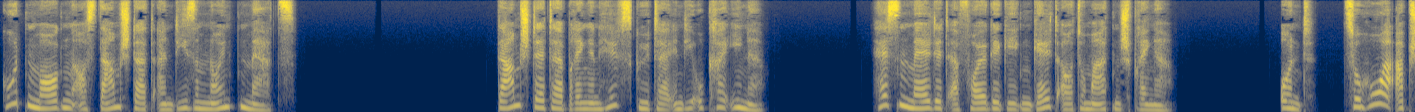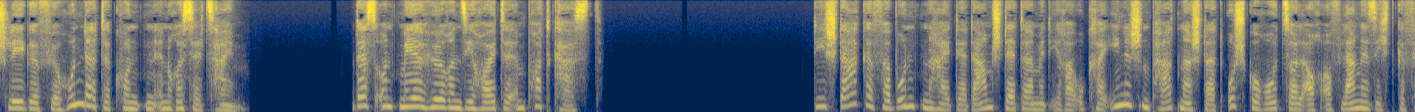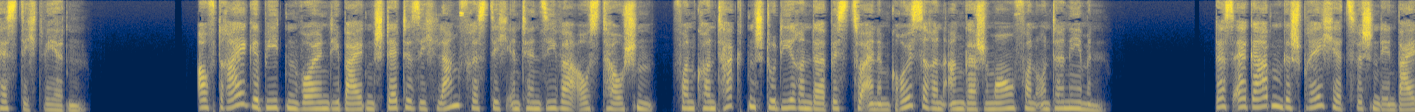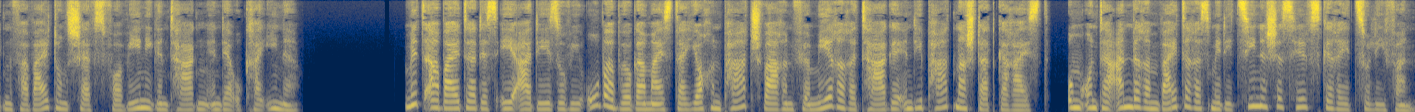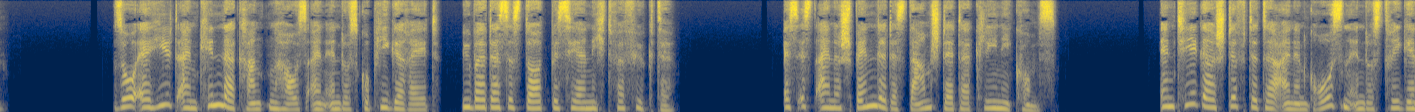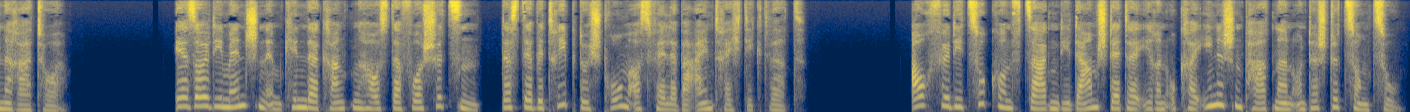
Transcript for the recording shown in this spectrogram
Guten Morgen aus Darmstadt an diesem 9. März. Darmstädter bringen Hilfsgüter in die Ukraine. Hessen meldet Erfolge gegen Geldautomatensprenger. Und zu hohe Abschläge für hunderte Kunden in Rüsselsheim. Das und mehr hören Sie heute im Podcast. Die starke Verbundenheit der Darmstädter mit ihrer ukrainischen Partnerstadt Uschgorod soll auch auf lange Sicht gefestigt werden. Auf drei Gebieten wollen die beiden Städte sich langfristig intensiver austauschen, von Kontakten Studierender bis zu einem größeren Engagement von Unternehmen. Das ergaben Gespräche zwischen den beiden Verwaltungschefs vor wenigen Tagen in der Ukraine. Mitarbeiter des EAD sowie Oberbürgermeister Jochen Patsch waren für mehrere Tage in die Partnerstadt gereist, um unter anderem weiteres medizinisches Hilfsgerät zu liefern. So erhielt ein Kinderkrankenhaus ein Endoskopiegerät, über das es dort bisher nicht verfügte. Es ist eine Spende des Darmstädter Klinikums. Integra stiftete einen großen Industriegenerator. Er soll die Menschen im Kinderkrankenhaus davor schützen, dass der Betrieb durch Stromausfälle beeinträchtigt wird. Auch für die Zukunft sagen die Darmstädter ihren ukrainischen Partnern Unterstützung zu.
